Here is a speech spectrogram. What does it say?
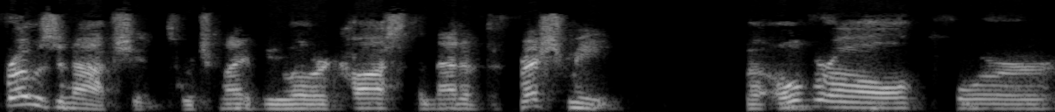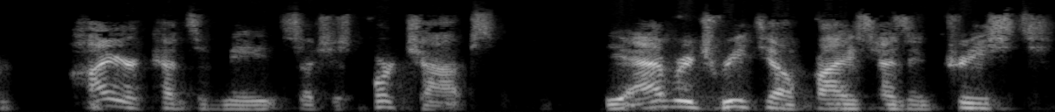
frozen options, which might be lower cost than that of the fresh meat. But overall, for higher cuts of meat, such as pork chops, the average retail price has increased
